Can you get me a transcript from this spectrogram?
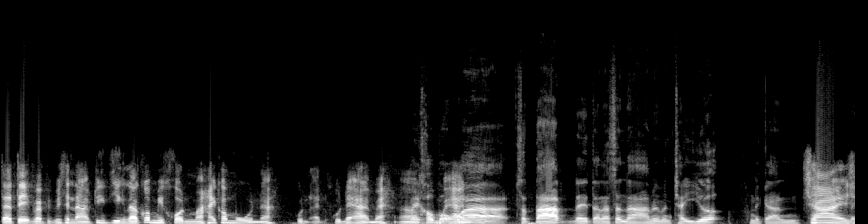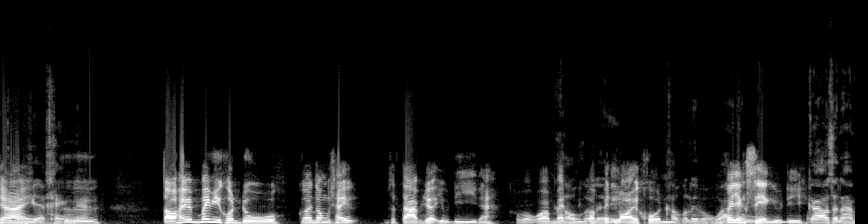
แต่เตะแบบปิดสนามจริง ๆ แล้วก็มีคนมาให้ข้อมูลนะ คุณอะคุณได้อ่านไหมไม่เขาผมบอกนว่าสตาฟในแต่ละสนามเนี่ยมันใช้เยอะ ในการใช่ใช่ในการที่จะแข่งคืเนี่อยต่อให้ไม่มีคนดูก็อืมต้องใช้สตาฟเยอะอยู่ดีนะเขาบอกว่าแมตช์หนึงก็เป็นเขาก็เลยร้อยคนเขาก็เลยบอกว่าก็ยังเสี่ยงอยู่ดีก้าวสนาม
